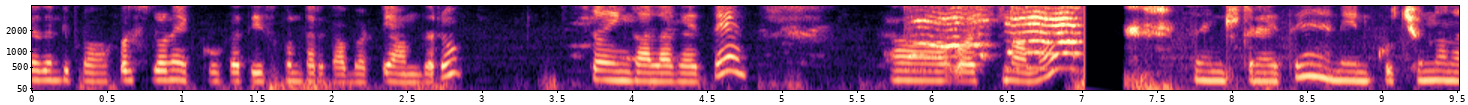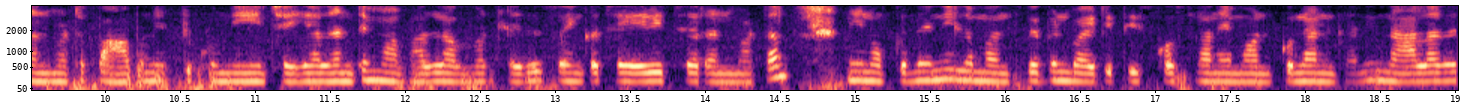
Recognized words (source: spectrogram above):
కదండి ఇప్పుడు ఆఫర్స్లోనే ఎక్కువగా తీసుకుంటారు కాబట్టి అందరూ. సో ఇంకా అలాగైతే వస్తున్నాము. సో ఇంక ఇక్కడైతే నేను కూర్చున్నాను అనమాట పాపని ఎత్తుకుని చేయాలంటే మా వాళ్ళు అవ్వట్లేదు. సో ఇంకా చైర్ ఇచ్చారనమాట నేను ఒక్కదాన్ని ఇలా మంచి బేబీని బయటికి తీసుకొస్తున్నానేమో అనుకున్నాను కానీ నాలాగా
